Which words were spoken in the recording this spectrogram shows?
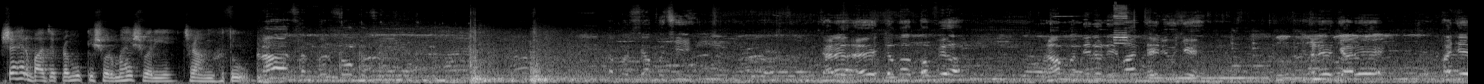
શહેર ભાજપ પ્રમુખ કિશોર મહેશ્વરીએ જણાવ્યું હતું. તપસ્યા પછી રામ મંદિરનું નિર્માણ થઈ રહ્યું છે. અને જ્યારે આજે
